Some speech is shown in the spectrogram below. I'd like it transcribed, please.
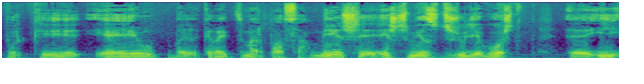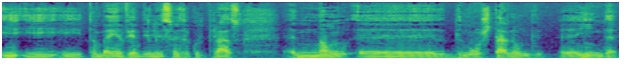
porque eu acabei de tomar posse há um mês. Estes meses de julho e agosto uh, e, e, e, também havendo eleições a curto prazo, não demonstraram ainda eh,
